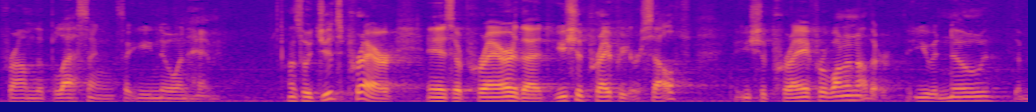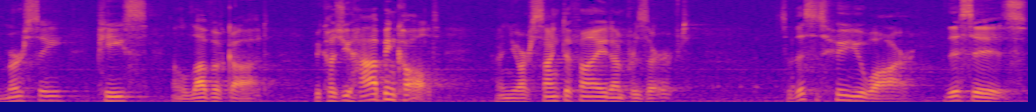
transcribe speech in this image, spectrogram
from the blessings that you know in Him. And so Jude's prayer is a prayer that you should pray for yourself, you should pray for one another, that you would know the mercy, peace, and love of God, because you have been called and you are sanctified and preserved. So this is who you are. This is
